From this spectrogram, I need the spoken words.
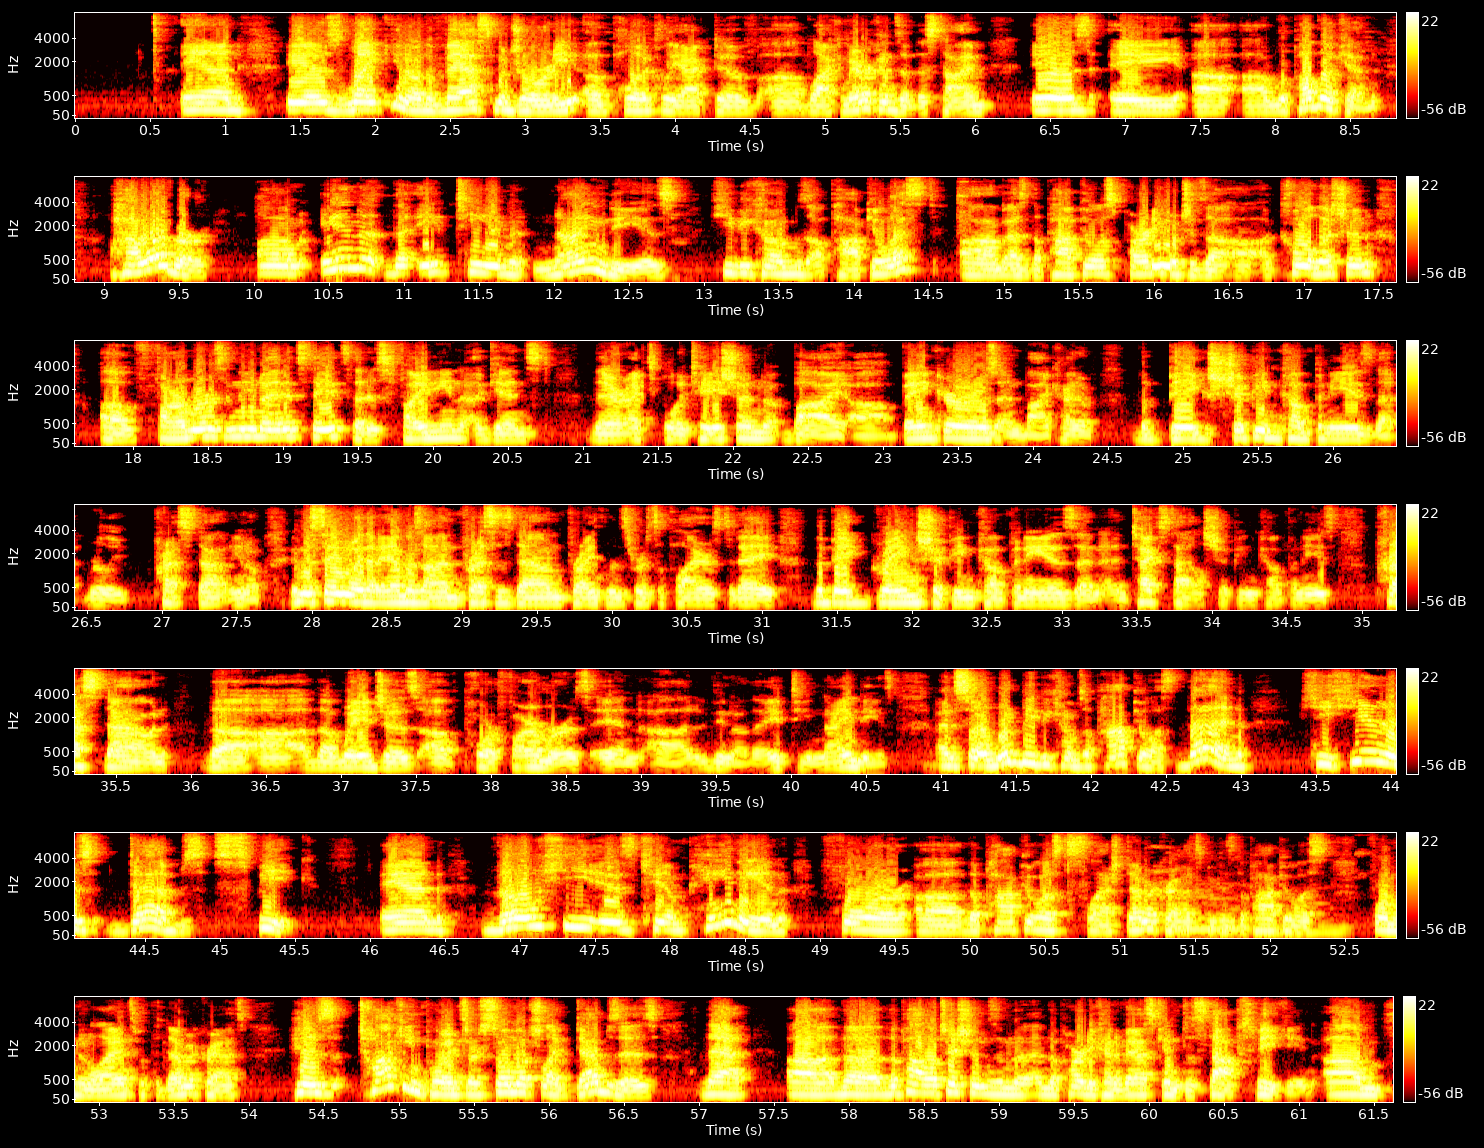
and is like you know the vast majority of politically active uh, Black Americans at this time is a, uh, a Republican. However, um, in the 1890s, he becomes a populist um, as the Populist Party, which is a, a, coalition of farmers in the United States that is fighting against their exploitation by uh, bankers and by kind of the big shipping companies that really press down, you know, in the same way that Amazon presses down prices for suppliers today, the big grain shipping companies and, and textile shipping companies press down the uh, the wages of poor farmers in uh, you know the 1890s. And so Woodbey becomes a populist. Then he hears Debs speak, and though he is campaigning for uh, the populist slash Democrats, because the populists formed an alliance with the Democrats, his talking points are so much like Debs's that uh, the the politicians in the in the party kind of ask him to stop speaking. Um,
